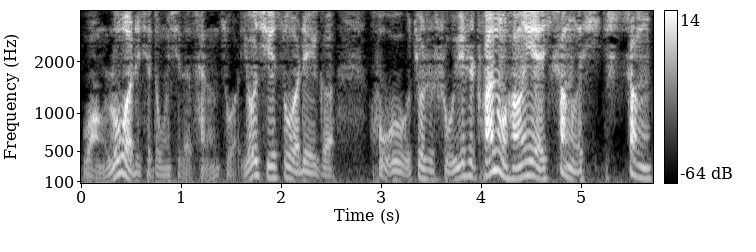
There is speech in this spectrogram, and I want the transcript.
网络这些东西的才能做，尤其做这个互就是属于是传统行业上了上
